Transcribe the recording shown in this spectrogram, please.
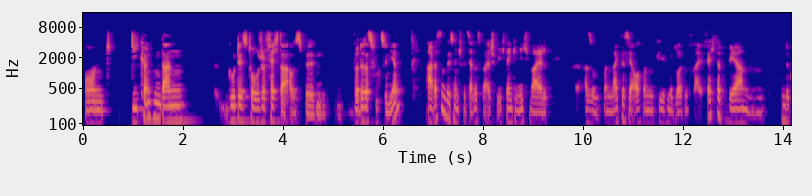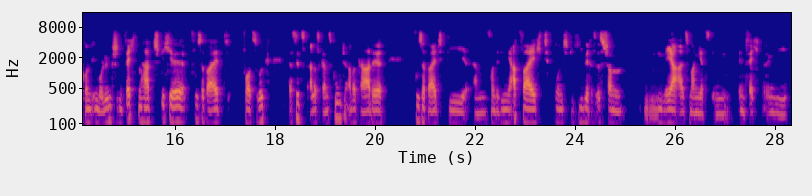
Und die könnten dann gute historische Fechter ausbilden. Würde das funktionieren? Ah, das ist ein bisschen ein spezielles Beispiel. Ich denke nicht, weil, also man merkt es ja auch, wenn man viel mit Leuten frei fechtet, wer Hintergrund im olympischen Fechten hat, Stiche, Fußarbeit vor, zurück, das sitzt alles ganz gut, aber gerade Fußarbeit, die ähm, von der Linie abweicht und die Hiebe, das ist schon mehr, als man jetzt im, im Fechten irgendwie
